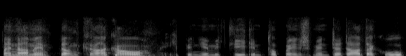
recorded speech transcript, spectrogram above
Mein Name ist Bernd Krakau. Ich bin hier Mitglied im Topmanagement der Data Group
